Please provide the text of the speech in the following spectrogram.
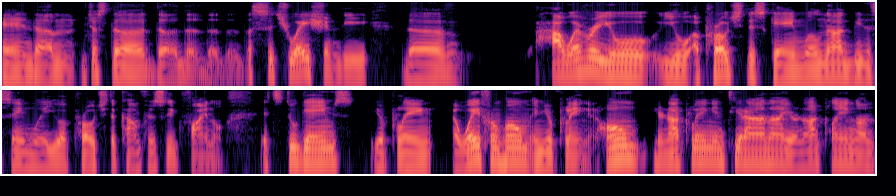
And um, just the, the the, the the situation the the however you you approach this game will not be the same way you approach the conference league final. It's two games you're playing away from home and you're playing at home you're not playing in tirana you're not playing on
